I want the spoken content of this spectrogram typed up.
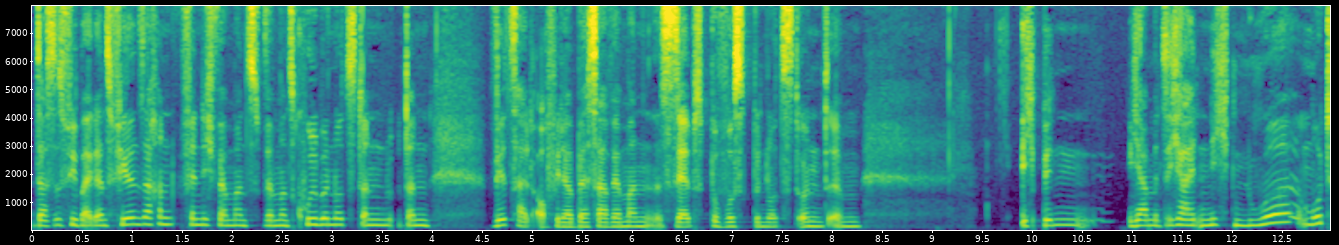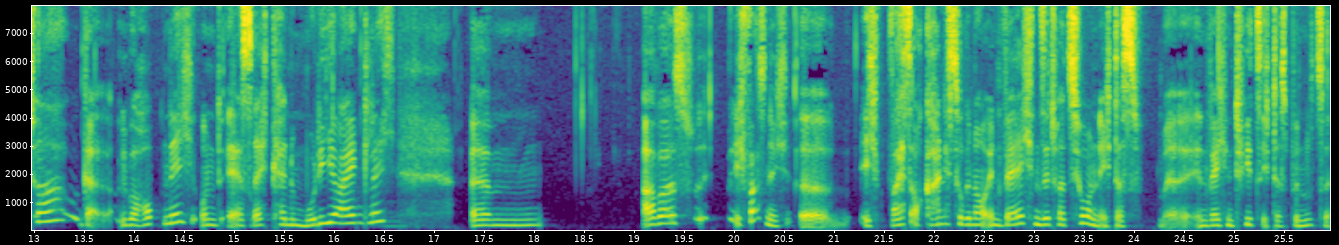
das ist wie bei ganz vielen Sachen, finde ich, wenn man es wenn man's cool benutzt, dann, dann wird's halt auch wieder besser, wenn man es selbstbewusst benutzt. Und ähm, ich bin ja mit Sicherheit nicht nur Mutter, gar, überhaupt nicht. Und er ist recht keine Mutti eigentlich. Ähm, aber es, ich weiß nicht, äh, ich weiß auch gar nicht so genau, in welchen Situationen ich das äh, in welchen Tweets ich das benutze.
